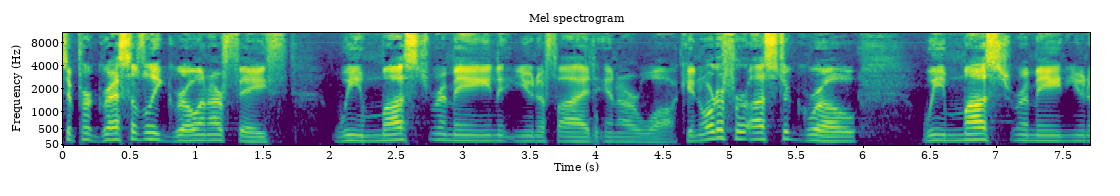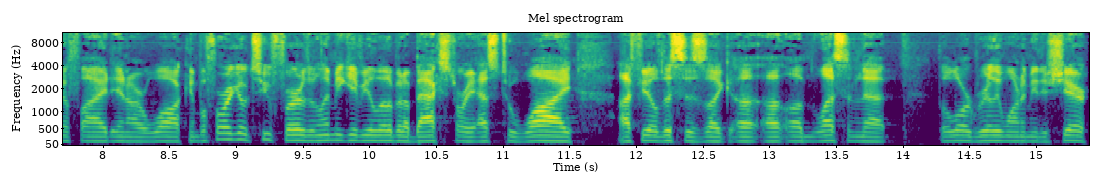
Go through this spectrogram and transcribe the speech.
to progressively grow in our faith we must remain unified in our walk. In order for us to grow we must remain unified in our walk. And before i go too further let me give you a little bit of backstory as to why i feel this is like a, a, a lesson that the lord really wanted me to share.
